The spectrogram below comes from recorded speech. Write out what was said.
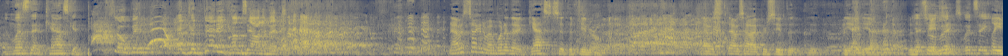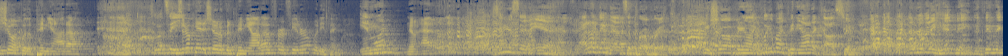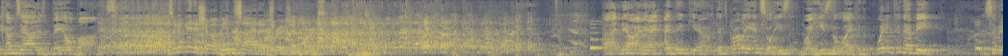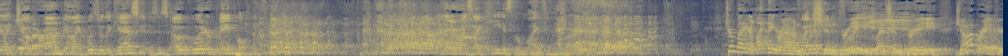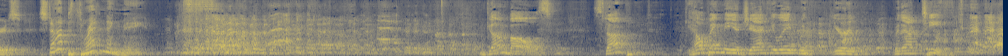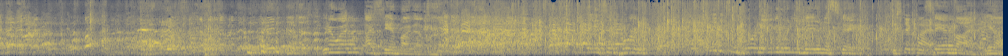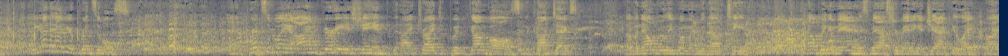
Unless that casket pops open and confetti comes out of it. Now I was talking about one of the guests at the funeral. That was that was how I perceived the the, the idea. Did that So change let- things? let's say- Well, you show up with a pinata. So let's say Is it okay to show up in a pinata for a funeral? What do you think? in one? No, at, So you said in. I don't think that's appropriate. You show up and you're like, look at my pinata costume. Everybody hit me. The thing that comes out is bail bonds. is it okay to show up inside a Trojan horse? Uh, no, I mean, I, I think, you know, that's probably an insult. He's, boy, he's the life of the. What could that be? Somebody like joking around, being like, what's with the casket? Is this oak wood or maple? and then everyone's like, he is the life of the party. Banger lightning round. Question Question, three. three. Question three. Jawbreakers, stop threatening me. Gumballs, stop helping me ejaculate with your without teeth. You know what? I stand by that one. I think it's important. I think it's important even when you made a mistake. To stick by it. Stand by it. Yeah. You got to have your principles. Principally, I'm very ashamed that I tried to put gumballs in the context of an elderly woman without teeth, helping a man who's masturbating ejaculate by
